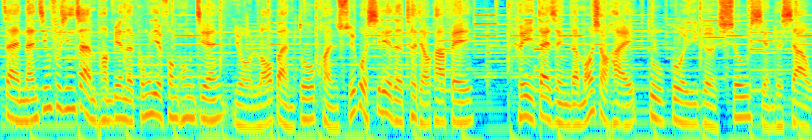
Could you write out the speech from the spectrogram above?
在南京复兴站旁边的工业风空间，有老板多款水果系列的特调咖啡，可以带着你的毛小孩度过一个休闲的下午。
